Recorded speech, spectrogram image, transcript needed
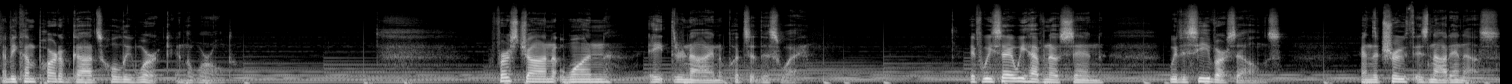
and become part of God's holy work in the world. 1 John 1 8 through 9 puts it this way If we say we have no sin, we deceive ourselves, and the truth is not in us.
